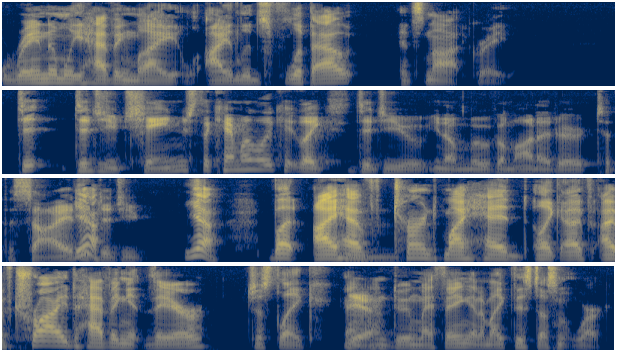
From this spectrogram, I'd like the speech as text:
randomly having my eyelids flip out it's not great Did did you change the camera look? Like, did you you know move a monitor to the side? Yeah. Or did you? Yeah, but I have Hmm. turned my head like I've I've tried having it there, just like Yeah. and doing my thing, and I'm like this doesn't work.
